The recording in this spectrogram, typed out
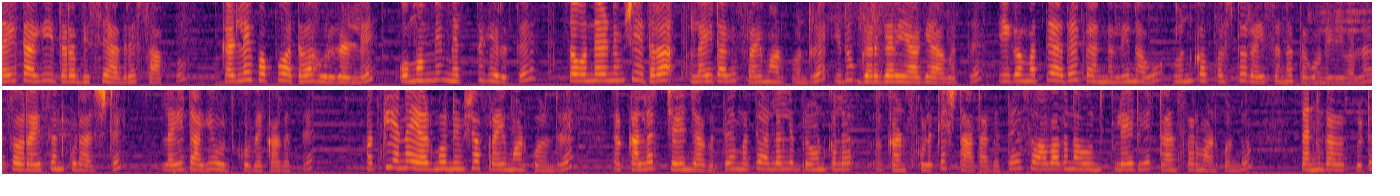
ಲೈಟಾಗಿ ಈ ಥರ ಬಿಸಿ ಆದರೆ ಸಾಕು. ಕಡಲೆ ಪಪ್ಪು ಅಥವಾ ಹುರಿಗಡಲೆ ಒಮ್ಮೊಮ್ಮೆ ಮೆತ್ತಗಿರುತ್ತೆ. ಸೊ ಒಂದೆರಡು ನಿಮಿಷ ಈ ಥರ ಲೈಟಾಗಿ ಫ್ರೈ ಮಾಡ್ಕೊಂಡ್ರೆ ಇದು ಗರ್ಗರಿಯಾಗಿ ಆಗುತ್ತೆ. ಈಗ ಮತ್ತೆ ಅದೇ ಪ್ಯಾನ್ನಲ್ಲಿ ನಾವು ಒನ್ ಕಪ್ ಅಷ್ಟು ರೈಸ್ ಅನ್ನ ತಗೊಂಡಿದೀವಲ್ಲ? ಸೊ ರೈಸನ್ನು ಕೂಡ ಅಷ್ಟೇ ಲೈಟಾಗಿ ಉದ್ಕೋಬೇಕಾಗತ್ತೆ ಅಕ್ಕಿಯನ್ನು ಎರಡು ಮೂರು ನಿಮಿಷ ಫ್ರೈ ಮಾಡಿಕೊಂಡ್ರೆ ಕಲರ್ ಚೇಂಜ್ ಆಗುತ್ತೆ ಮತ್ತು ಅಲ್ಲಲ್ಲಿ ಬ್ರೌನ್ ಕಲರ್ ಕಾಣಿಸ್ಕೊಳ್ಳೋಕ್ಕೆ ಸ್ಟಾರ್ಟ್ ಆಗುತ್ತೆ. ಸೊ ಆವಾಗ ನಾವು ಒಂದು ಪ್ಲೇಟ್ಗೆ ಟ್ರಾನ್ಸ್ಫರ್ ಮಾಡಿಕೊಂಡು ತಣ್ಣಗಾಗಕ್ಬಿಟ್ಟು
